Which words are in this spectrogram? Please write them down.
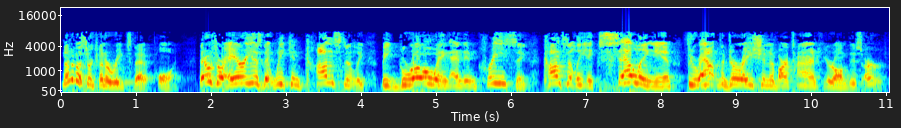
None of us are going to reach that point. Those are areas that we can constantly be growing and increasing, constantly excelling in throughout the duration of our time here on this earth.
